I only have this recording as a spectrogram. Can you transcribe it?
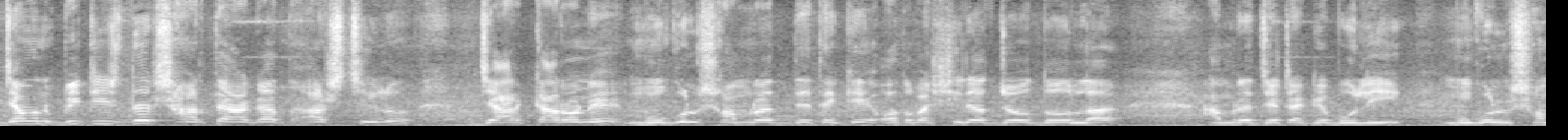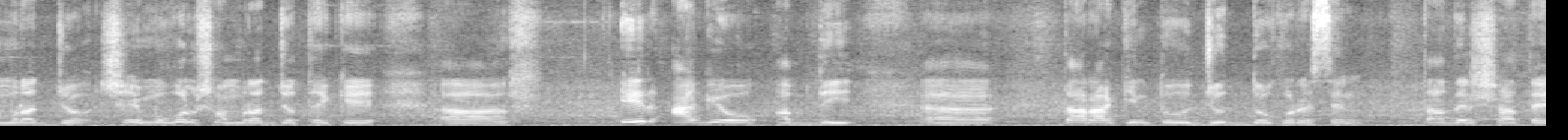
যেমন ব্রিটিশদের স্বার্থে আঘাত আসছিল, যার কারণে মুঘল সাম্রাজ্য থেকে অথবা সিরাজউদ্দৌলা, আমরা যেটাকে বলি মুঘল সাম্রাজ্য, সেই মুঘল সাম্রাজ্য থেকে এর আগেও আব্দি তারা কিন্তু যুদ্ধ করেছেন। তাদের সাথে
